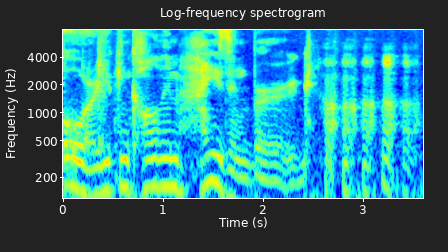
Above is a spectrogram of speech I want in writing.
Or you can call him Heisenberg.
